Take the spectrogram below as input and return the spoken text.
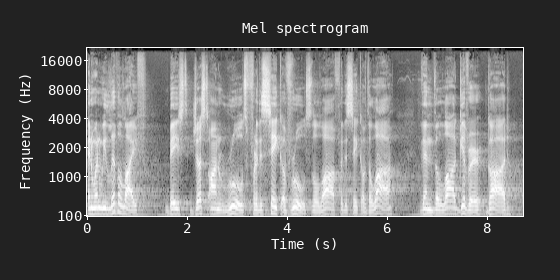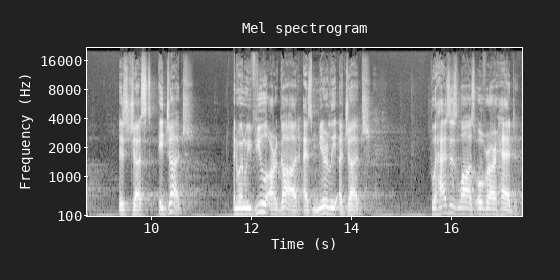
And when we live a life based just on rules for the sake of rules, the law for the sake of the law, then the lawgiver, God, is just a judge. And when we view our God as merely a judge who has his laws over our head,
